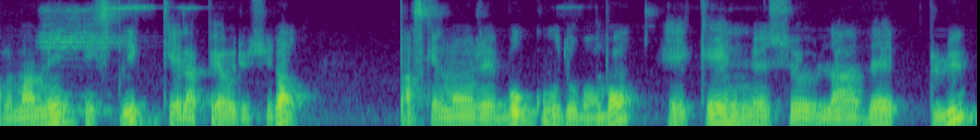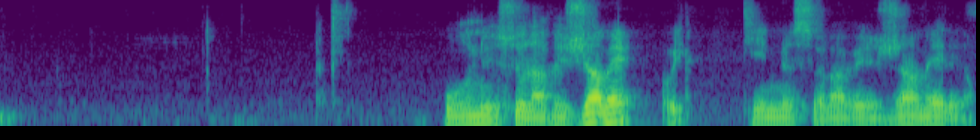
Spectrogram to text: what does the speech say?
Alors, mamie explique qu'elle a perdu ce don parce qu'elle mangeait beaucoup de bonbons et qu'elle ne se lavait plus ou ne se lavait jamais, oui, qui ne se lavait jamais les dents.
